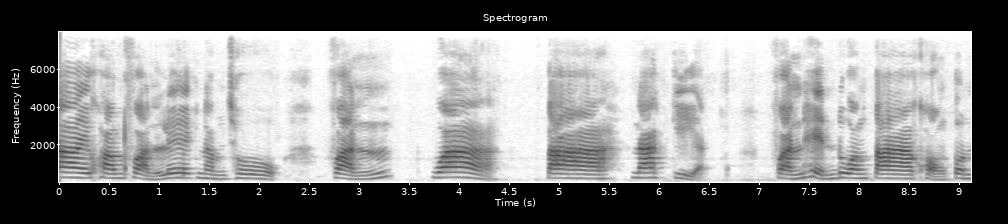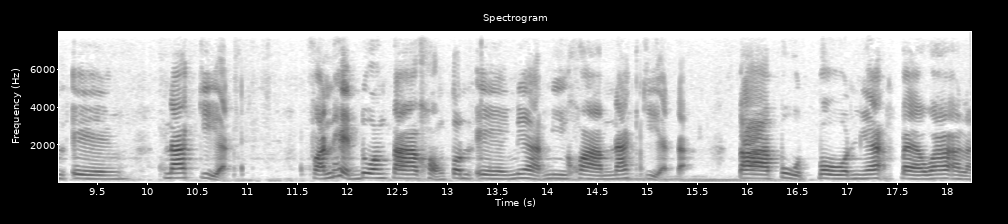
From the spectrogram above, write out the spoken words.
นายความฝันเลขนำโชค ฝันว่าตาน่าเกลียด ฝันเห็นดวงตาของตนเองน่าเกลียด ฝันเห็นดวงตาของตนเองเนี่ยมีความน่าเกลียดอะตาปูดโปนเนี้ย แปลว่าอะไร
